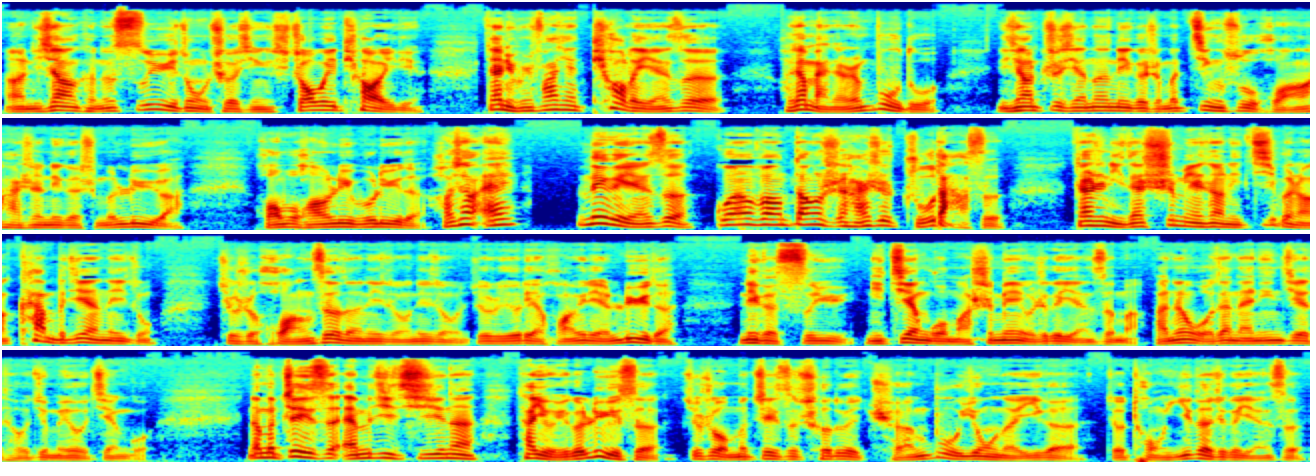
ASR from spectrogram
啊。你像可能思域这种车型稍微跳一点，但你会发现跳的颜色好像买的人不多。你像之前的那个什么竞速黄还是那个什么绿啊，黄不黄绿不绿的，好像哎那个颜色官方当时还是主打色。但是你在市面上，你基本上看不见那种就是黄色的那种那种，就是有点黄有点绿的那个思域，你见过吗？身边有这个颜色吗？反正我在南京街头就没有见过。那么这次 MG7 呢，它有一个绿色，就是我们这次车队全部用的一个就统一的这个颜色。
